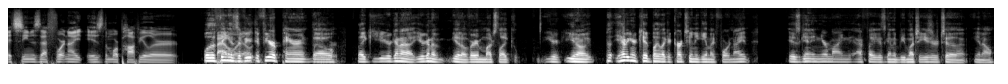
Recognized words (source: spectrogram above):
it seems that Fortnite is the more popular. Well, the thing is, if you if you're a parent though, like you're gonna you're gonna you know very much like you're you know having your kid play like a cartoony game like Fortnite is getting in your mind. I feel like is going to be much easier to you know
